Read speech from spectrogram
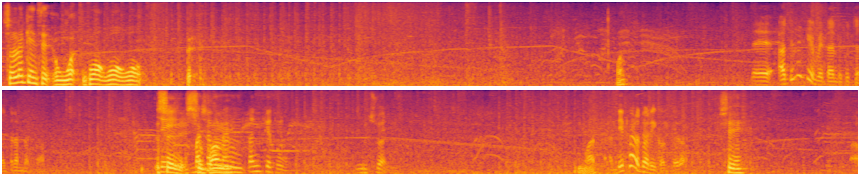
Solo 15... Wow, wow, wow. What? Eh, ¿A tener que meter el coche atrás, verdad? Se supone. un tanque tú. Un sueño. What? Disparo tu helicóptero. Sí. Ah,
